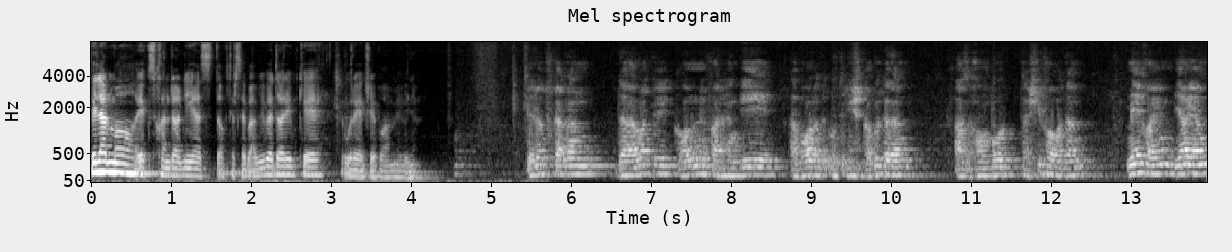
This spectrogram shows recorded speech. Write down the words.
فعلا ما یک سخنرانی از دکتر سببی بداریم که او را یک با هم می‌بینیم. که لطف کردن دعوت کانون فرهنگی افغان اتریش قبول کردن از هامبورگ تشریف آوردن. می‌خواهیم بیایم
